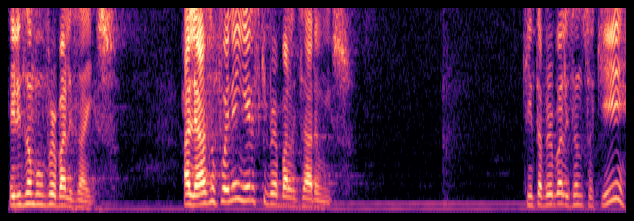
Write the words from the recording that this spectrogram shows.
eles não vão verbalizar isso. Aliás, não foi nem eles que verbalizaram isso. Quem está verbalizando isso aqui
